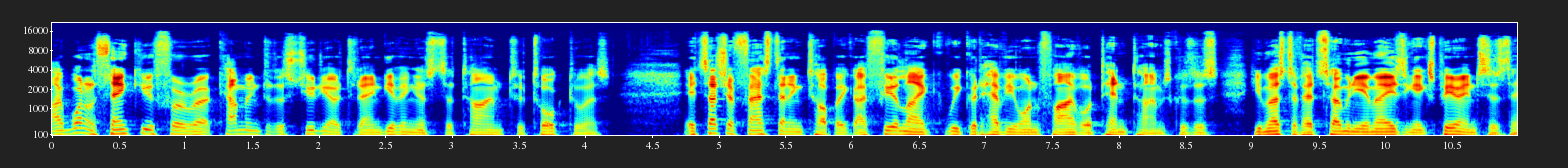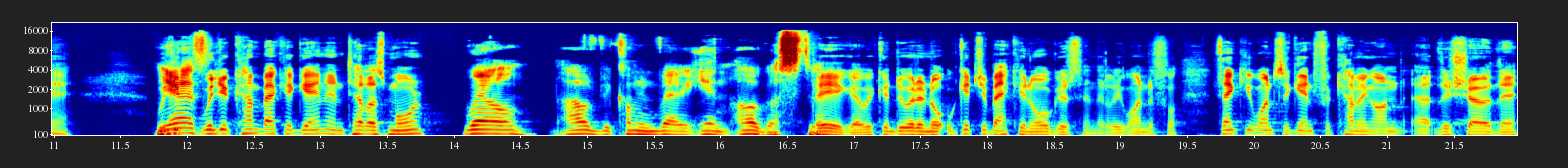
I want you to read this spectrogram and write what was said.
I want to thank you for uh, coming to the studio today and giving us the time to talk to us. It's such a fascinating topic. I feel like we could have you on five or ten times because you must have had so many amazing experiences there. Will Yes. You, will you come back again and tell us more? Well, I'll be coming back in August. There you go. We can do it in. We'll get you back in August, and that'll be wonderful. Thank you once again for coming on uh, the show. There,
